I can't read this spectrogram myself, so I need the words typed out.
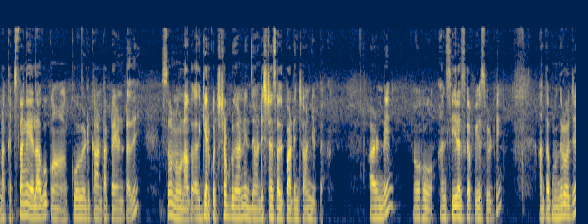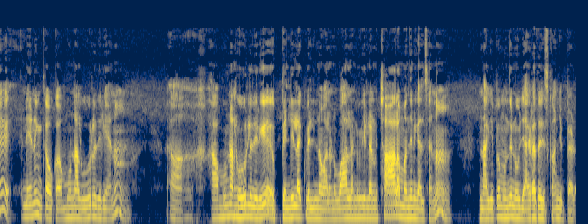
నాకు ఖచ్చితంగా ఎలాగో కోవిడ్ కాంటాక్ట్ అయి ఉంటుంది. సో నువ్వు నా దగ్గరికి వచ్చేటప్పుడు కానీ డిస్టెన్స్ అది పాటించావని చెప్పా. ఆడండి ఓహో అని సీరియస్గా ఫేస్ పెట్టి అంతకు ముందు రోజే నేను ఇంకా ఒక మూడు నాలుగు ఊర్లు తిరిగాను. ఆ, మూడు నాలుగు ఊర్లు తిరిగి పెళ్ళిళ్ళకి వెళ్ళిన వాళ్ళను వాళ్ళను వీళ్ళను చాలా మందిని కలిశాను. నాకు చెప్పే ముందు నువ్వు జాగ్రత్త తీసుకో అని చెప్పాడు.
